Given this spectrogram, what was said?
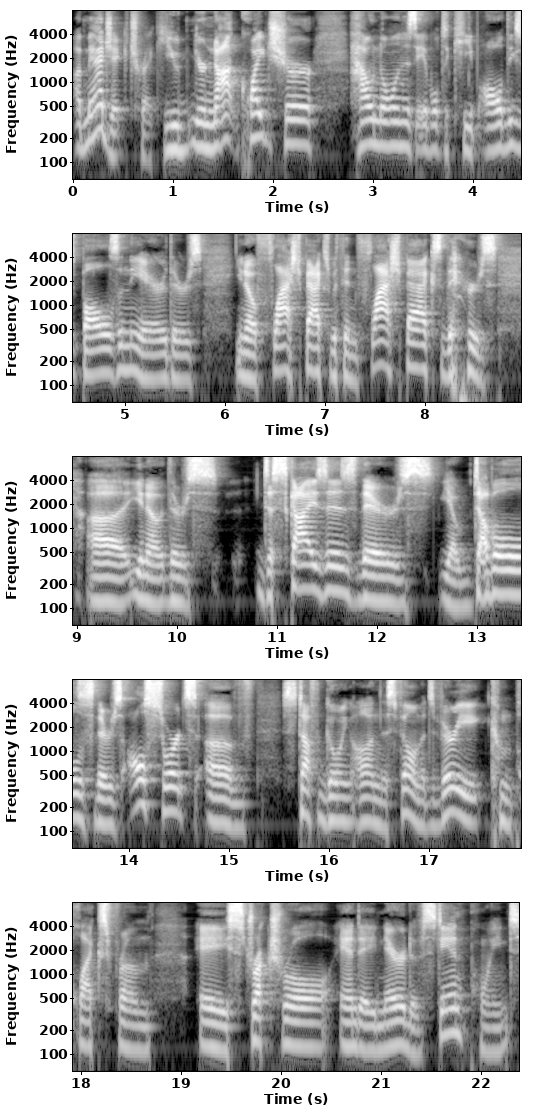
a magic trick. You you're not quite sure how Nolan is able to keep all these balls in the air. There's, you know, flashbacks within flashbacks. There's uh, you know, there's disguises, there's, you know, doubles, there's all sorts of stuff going on in this film. It's very complex from a structural and a narrative standpoint,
